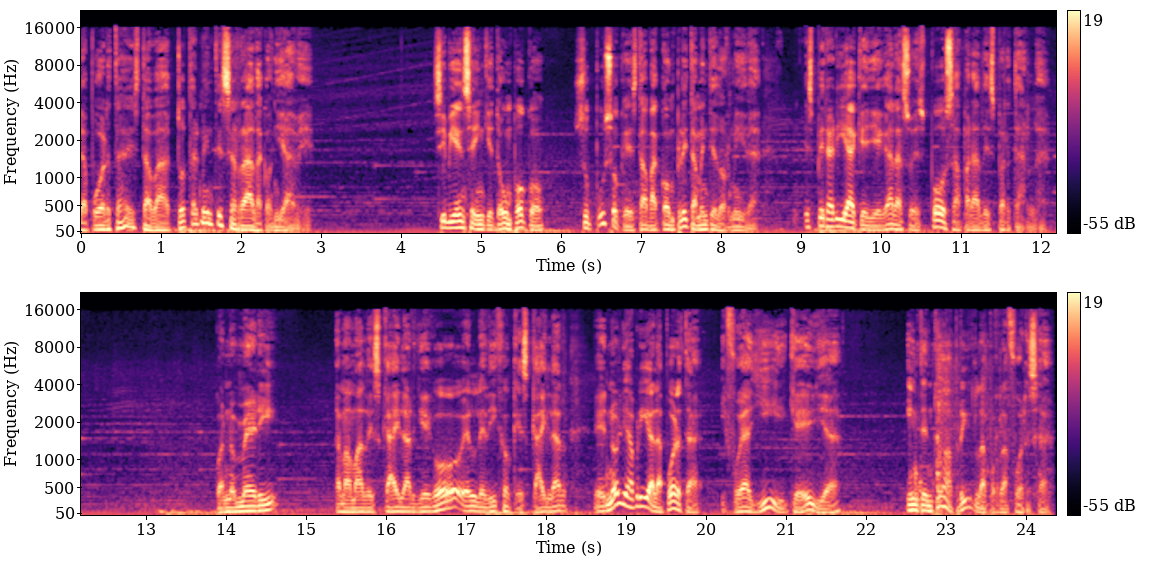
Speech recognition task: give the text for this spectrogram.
La puerta estaba totalmente cerrada con llave. Si bien se inquietó un poco, supuso que estaba completamente dormida. Esperaría que llegara su esposa para despertarla. Cuando Mary, la mamá de Skylar, llegó, él le dijo que Skylar eh, no le abría la puerta y fue allí que ella intentó abrirla por la fuerza.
